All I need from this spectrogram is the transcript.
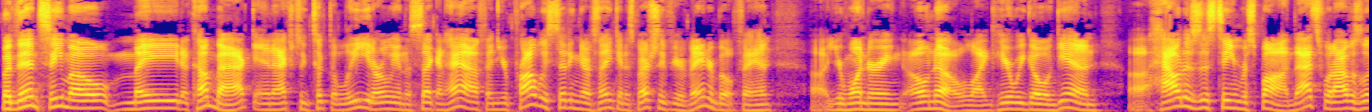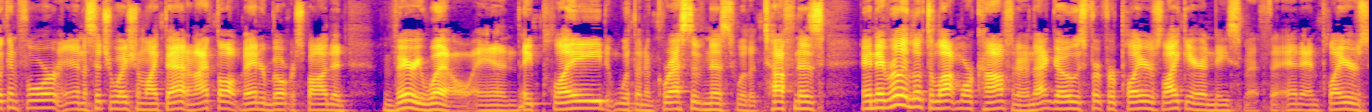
But then SEMO made a comeback and actually took the lead early in the second half. And you're probably sitting there thinking, especially if you're a Vanderbilt fan, uh, you're wondering, oh no, like here we go again. Uh, how does this team respond? That's what I was looking for in a situation like that, and I thought Vanderbilt responded very well. And they played with an aggressiveness, with a toughness, and they really looked a lot more confident. And that goes for, for players like Aaron Nesmith and, and players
